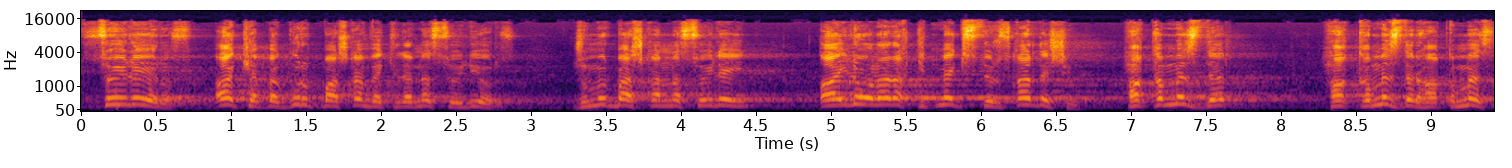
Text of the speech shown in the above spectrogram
Söylüyoruz. AKP grup başkan vekillerine söylüyoruz. Cumhurbaşkanına söyleyin. Aile olarak gitmek istiyoruz kardeşim. Hakkımızdır. Hakkımızdır hakkımız.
